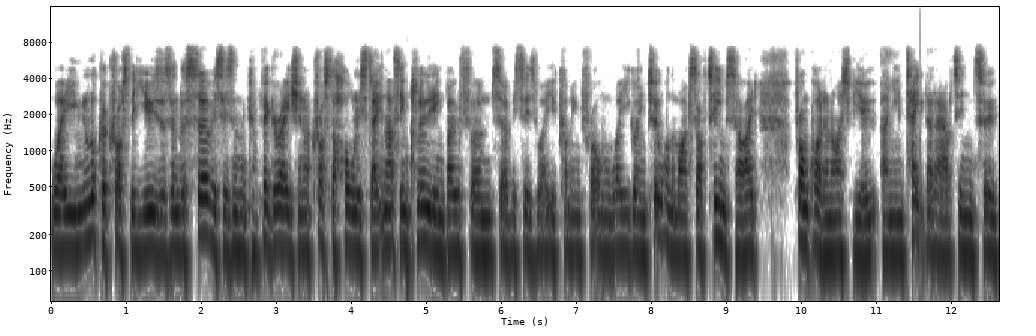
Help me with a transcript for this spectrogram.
where you can look across the users and the services and the configuration across the whole estate, and that's including both um, services where you're coming from and where you're going to on the Microsoft Teams side from quite a nice view. And you can take that out into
